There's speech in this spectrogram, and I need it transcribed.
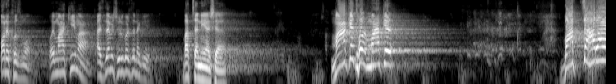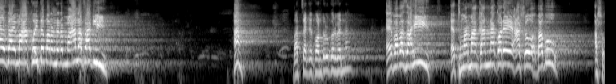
পরে খুঁজবো। ওই মা কি মা? আজলামি শুরু করছে নাকি? বাচ্চা নিয়ে আসে। মাকে ধর, মাকে। বাচ্চা হারায় যায়, মা কইতে পারো না মা না পাগলি? হ্যাঁ? বাচ্চাকে কন্ট্রোল করবেন না? এ বাবা জাহিদ, এ তোমার মা কান্না করে, আসো বাবু, আসো।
